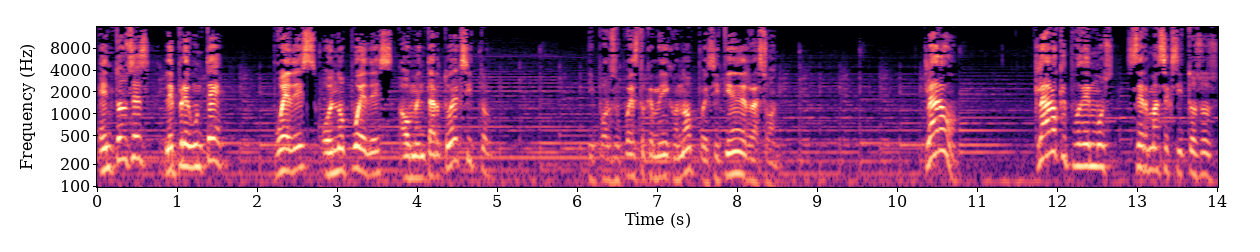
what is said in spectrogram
Entonces le pregunté, ¿puedes o no puedes aumentar tu éxito? Y por supuesto que me dijo, no, pues si tienes razón. Claro, claro que podemos ser más exitosos.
